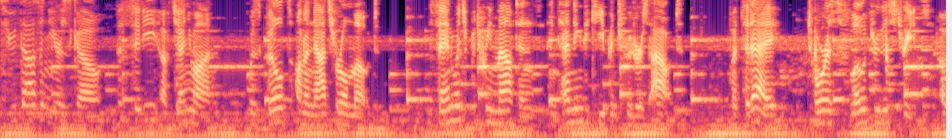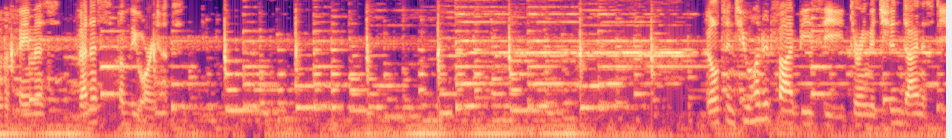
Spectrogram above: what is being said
2,000 years ago, the city of Zhenyuan was built on a natural moat, sandwiched between mountains intending to keep intruders out. But today, tourists flow through the streets of the famous Venice of the Orient. Built in 205 BC during the Qin dynasty,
